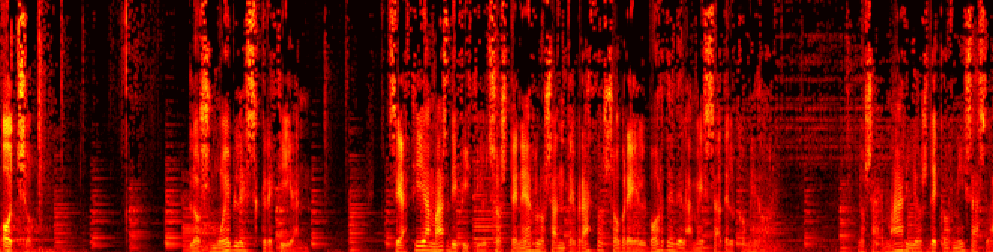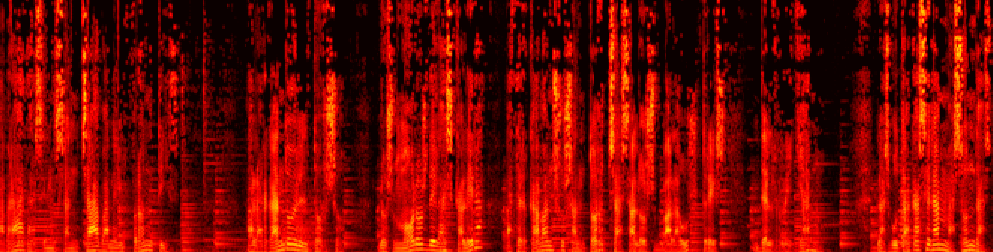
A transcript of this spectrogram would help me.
8. Los muebles crecían. Se hacía más difícil sostener los antebrazos sobre el borde de la mesa del comedor. Los armarios de cornisas labradas ensanchaban el frontis. Alargando el torso, los moros de la escalera acercaban sus antorchas a los balaustres del rellano. Las butacas eran más hondas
